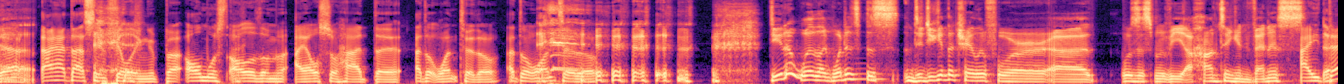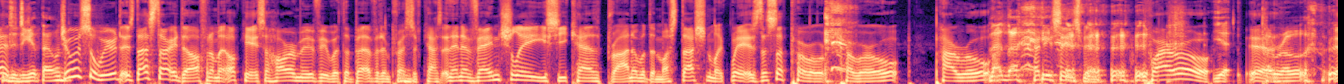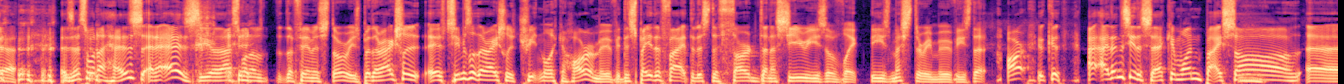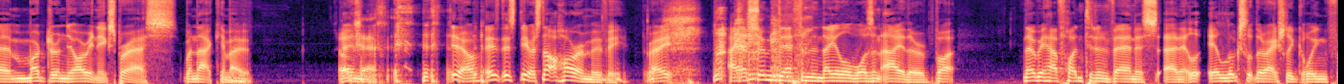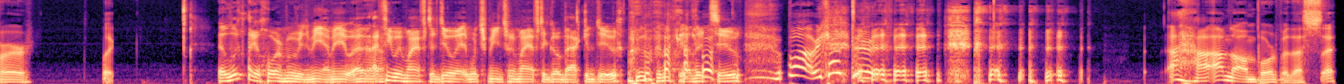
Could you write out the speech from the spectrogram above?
Yeah, I had that same feeling, but almost all of them, I also had the, I don't want to though. I don't want to though. Do you know what? Like, what is this? Did you get the trailer for? uh Was this movie A Haunting in Venice? I did. did you get that one? Do you know what's so weird is that started off and I'm like, okay, it's a horror movie with a bit of an impressive cast, and then eventually you see Kenneth Branagh with the mustache, and I'm like, wait, is this a Poirot? Poirot? Poirot? That- that- How do you say his name? Poirot. Yeah, Yeah. Poirot. yeah. Is this one of his? And it is. You know, that's one of the famous stories. But they're actually. It seems like they're actually treating it like a horror movie, despite the fact that it's the third in a series of like these mystery movies that are. I, I didn't see the second one, but I saw uh, Murder in the Orient Express when that came out. And, Okay. you know, it's you know, it's not a horror movie, right? I assume Death in the Nile wasn't either, but now we have Haunted in Venice, and it it looks like they're actually going for like It looked like a horror movie to me. I mean, I- I think we might have to do it, which means we might have to go back and do the other two. What? We can't do. I, I'm not on board with this. Uh,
